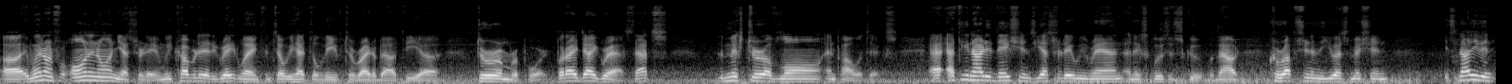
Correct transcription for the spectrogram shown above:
uh, it went on for on and on yesterday, and we covered it at great length until we had to leave to write about the uh, Durham report. But I digress. That's the mixture of law and politics. At the United Nations yesterday, we ran an exclusive scoop about corruption in the U.S. mission. It's not even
